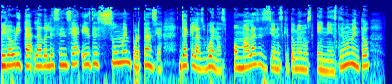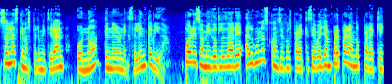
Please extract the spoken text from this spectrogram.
Pero ahorita la adolescencia es de suma importancia, ya que las buenas o malas decisiones que tomemos en este momento son las que nos permitirán o no tener una excelente vida. Por eso amigos les daré algunos consejos para que se vayan preparando para que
